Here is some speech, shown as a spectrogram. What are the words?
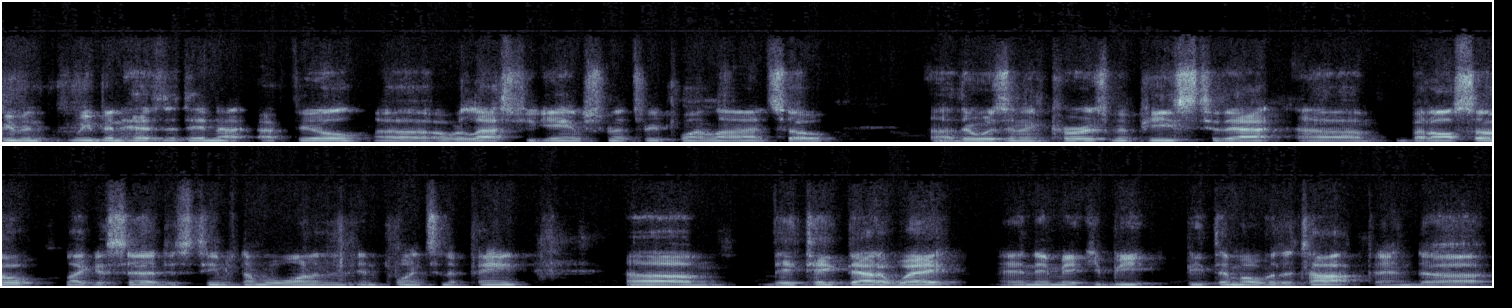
we've been we've been hesitant. I, I feel uh, over the last few games from the three point line. So uh, there was an encouragement piece to that, um, but also, like I said, this team's number one in, in points in the paint um, they take that away and they make you beat beat them over the top. And uh,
